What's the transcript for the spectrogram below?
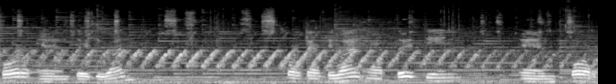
4 and 31, 4, 31 at 13 and 4.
